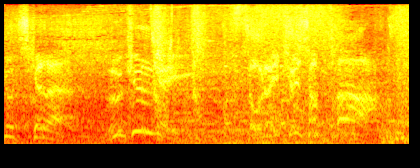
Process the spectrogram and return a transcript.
の力受けるがいストライクショット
